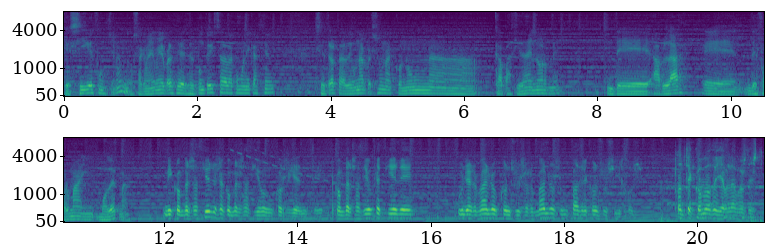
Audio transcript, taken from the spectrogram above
que sigue funcionando. O sea, que a mí me parece, desde el punto de vista de la comunicación, se trata de una persona con una capacidad enorme de hablar eh, de forma moderna. Mi conversación es la conversación corriente, la conversación que tiene un hermano con sus hermanos, un padre con sus hijos. Ponte cómodo y hablamos de esto.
